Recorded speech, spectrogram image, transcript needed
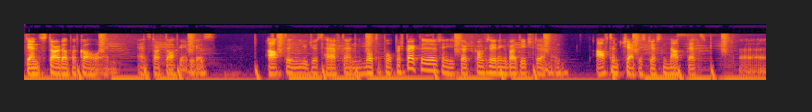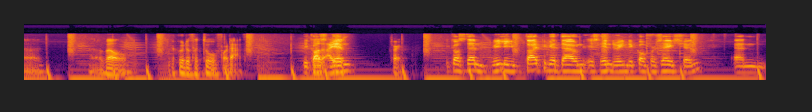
then start up a call and, and start talking because often you just have then multiple perspectives and you start conversating about each of them and often chat is just not that uh, uh, well good of a tool for that. Because But then, used- Sorry. because then really typing it down is hindering the conversation. And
